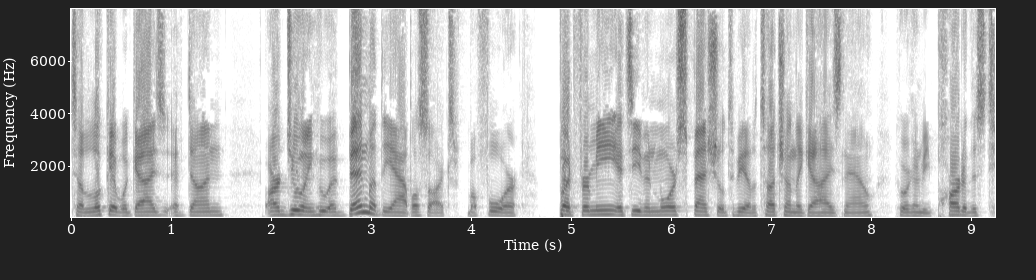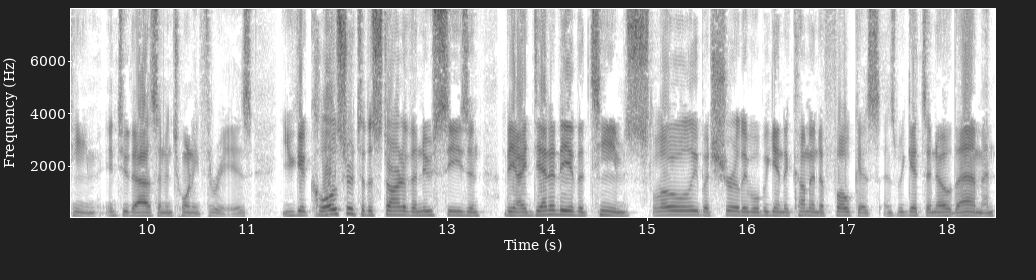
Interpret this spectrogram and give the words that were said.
to look at what guys have done are doing who have been with the Apple Sox before, but for me, it's even more special to be able to touch on the guys now who are going to be part of this team in 2023. Is you get closer to the start of the new season, the identity of the team slowly but surely will begin to come into focus as we get to know them. And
